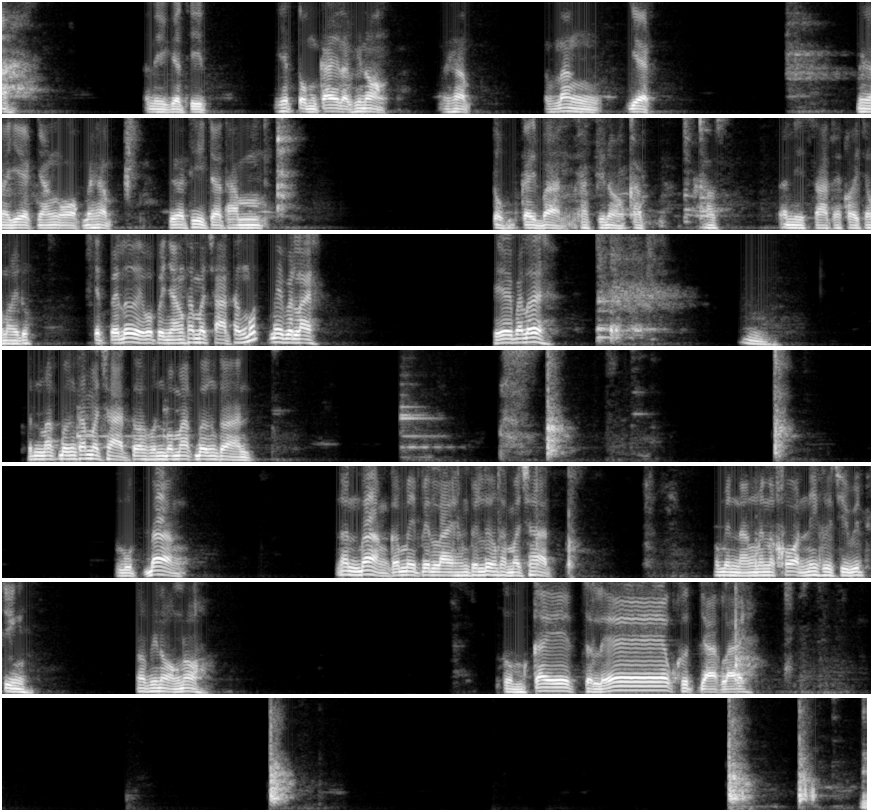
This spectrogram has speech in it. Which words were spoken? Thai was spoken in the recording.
อะ อันนี้ก็ที่เฮ็ดต้มไก่แหละพี่น้องนะครับกำลังแยก เนื้อแยกยังออกนะครับ เพื่อที่จะทำต้มไก่บ้านครับพี่น้องครับเอาอันนี้สาดให้ค่อยจังหน่อยดูเฮ็ดไปเลยว่าเป็นยังธรรมชาติทั้งหมดไม่เป็นไรเทไปเลย อืมเพิ่นมักเบิงธรรมชาติตัวเพิ่นบ่มักเบิงตัว หลุดบ้าง นั่นบ้างก็ไม่เป็นไร มันเป็นเรื่องธรรมชาติมันเป็นหนังเป็นละครนี่คือชีวิตจริงเราพี่น้องเนาะต้มไก่จะแล้วขึ้นอยากไร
